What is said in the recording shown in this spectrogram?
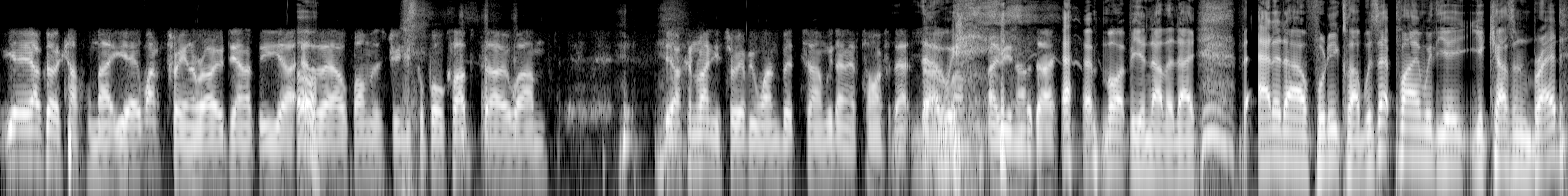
Yeah, I've got a couple, mate. Yeah, one three in a row down at the uh, oh. Attadale Bombers Junior Football Club. So um, yeah, I can run you through everyone, but um, we don't have time for that. So um, maybe another day. it might be another day. The Attadale Footy Club was that playing with your your cousin Brad?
